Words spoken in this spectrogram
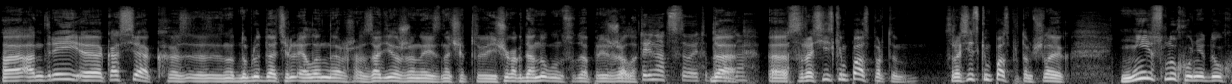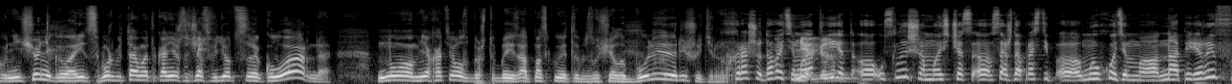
А Андрей э, Косяк, э, наблюдатель ЛНР, задержанный, значит, еще когда Нулан сюда приезжала. 13-го это было, да. да. Э, с российским паспортом с российским паспортом человек. Ни слуху, ни духу, ничего не говорится. Может быть, там это, конечно, сейчас ведется кулуарно, но мне хотелось бы, чтобы от Москвы это звучало более решительно. Хорошо, давайте мы Нет, ответ без... Э, услышим. Мы сейчас, э, Саш, да, прости, э, мы уходим на перерыв.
